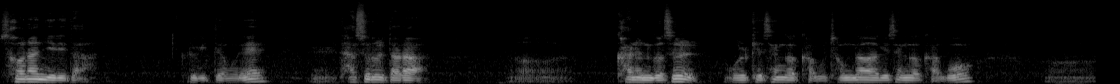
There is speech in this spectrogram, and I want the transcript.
선한 일이다. 그렇기 때문에 다수를 따라 어, 가는 것을 옳게 생각하고 정당하게 생각하고 어,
